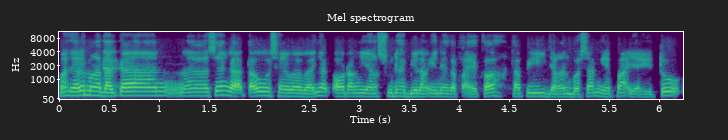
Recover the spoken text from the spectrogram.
Mas Dara mengatakan, nah, saya nggak tahu saya banyak orang yang sudah bilang ini ke Pak Eko, tapi jangan bosan ya Pak, yaitu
